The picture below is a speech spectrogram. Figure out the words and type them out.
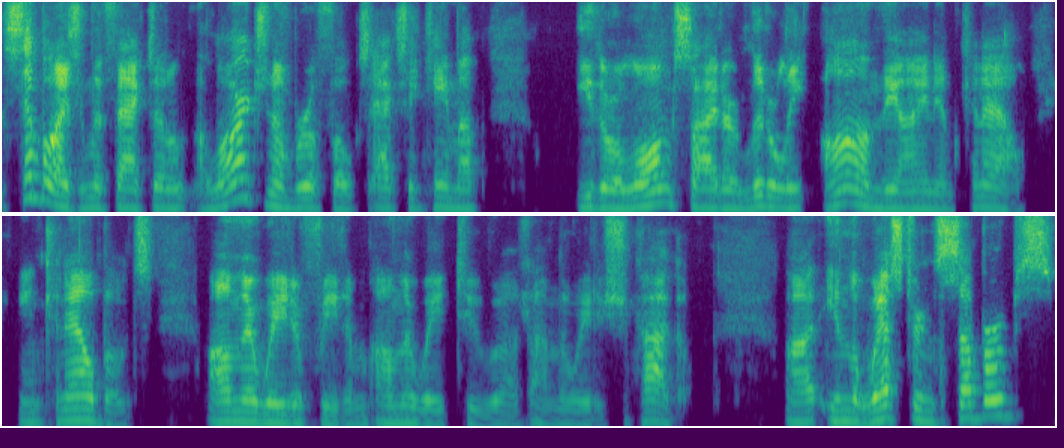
symbolizing the fact that a, large number of folks actually came up either alongside or literally on the I&M Canal in canal boats on their way to freedom, on their way to uh, on their way to Chicago. Uh, in the western suburbs,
